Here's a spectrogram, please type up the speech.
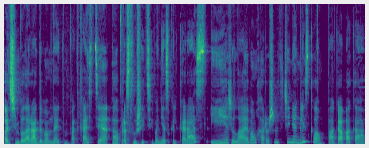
Очень была рада вам на этом подкасте. Прослушайте его несколько раз и желаю вам хорошего течения английского. Пока-пока!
